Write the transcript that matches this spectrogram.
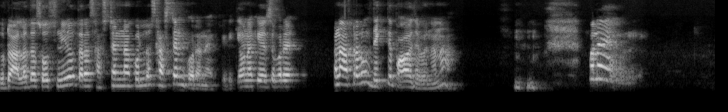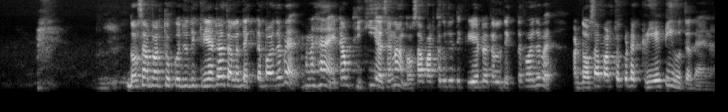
দুটো আলাদা সোর্স নিলেও তারা সাস্টেন না করলেও সাস্টেন করে না অ্যাকচুয়ালি কেউ না কেউ এসে পরে মানে আফটার অল দেখতে পাওয়া যাবে না না? মানে দশা পার্থক্য যদি ক্রিয়েট হয়, তাহলে দেখতে পাওয়া যাবে। মানে হ্যাঁ এটাও ঠিকই আছে না দশা পার্থক্য যদি ক্রিয়েট হয়, তাহলে দেখতে পাওয়া যাবে। আর দশা পার্থক্যটা ক্রিয়েটই হতে দেয় না।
